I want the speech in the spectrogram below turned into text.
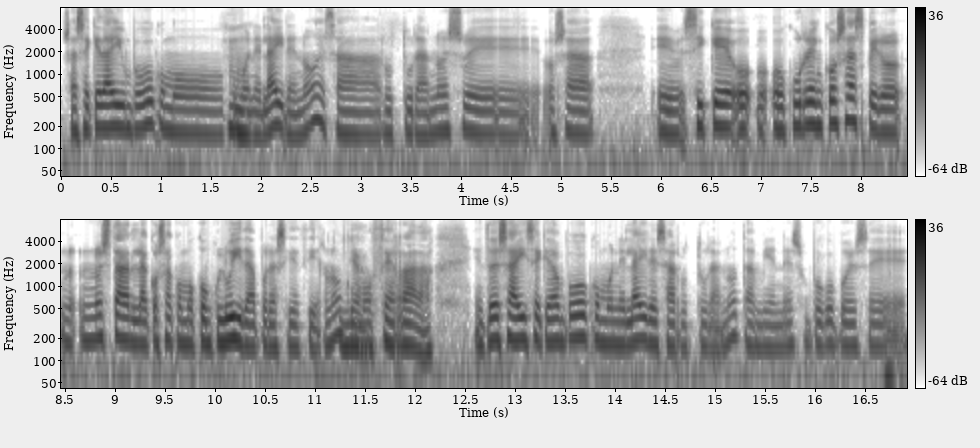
O sea, se queda ahí un poco como, como mm. en el aire, ¿no? Esa ruptura. No es... Eh, o sea eh, sí que ocurren cosas, pero no, está la cosa como concluida, por así decir, ¿no? Como cerrada. Entonces ahí se queda un poco como en el aire esa ruptura, ¿no? También es un poco, pues, eh,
